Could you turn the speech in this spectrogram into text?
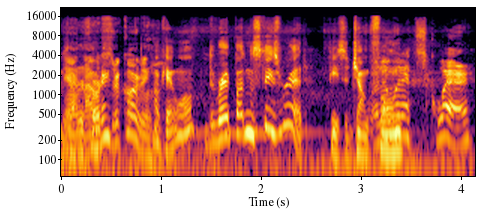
Yeah, that now recording? it's recording. Okay, well, the red button stays red. Piece of junk Well, phone. when it's square,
